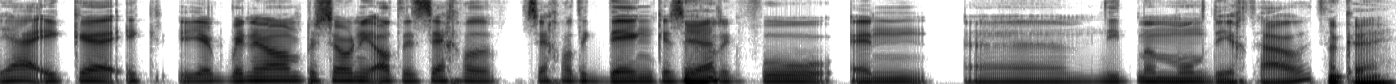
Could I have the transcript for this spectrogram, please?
ja, ik, eh, ik, ja, ik ben wel een persoon die altijd zegt wat, zegt wat ik denk en zegt Ja? wat ik voel. En ehm, niet mijn mond dicht houdt. Oké.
